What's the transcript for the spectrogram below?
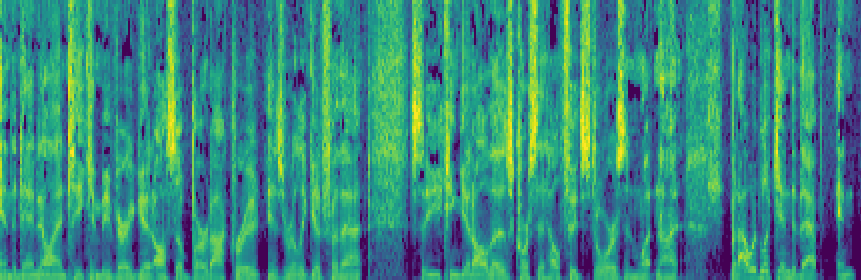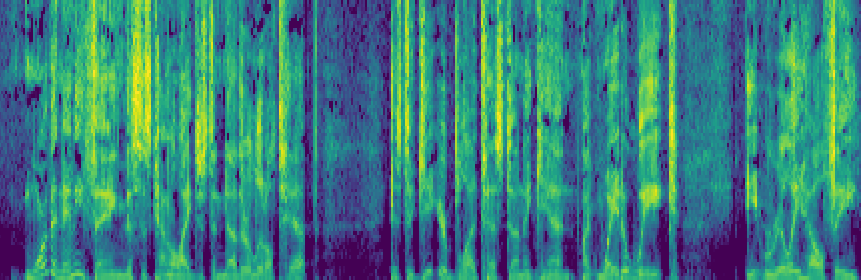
and the dandelion tea can be very good. Also, burdock root is really good for that. So you can get all those, of course, at health food stores and whatnot. But I would look into that. And more than anything, this is kind of like just another little tip is to get your blood test done again. Like wait a week, eat really healthy,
